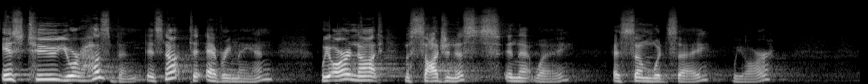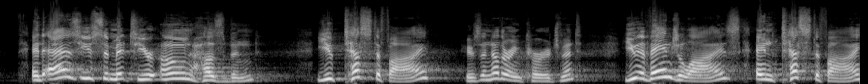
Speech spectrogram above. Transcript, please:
is to your husband. It's not to every man. We are not misogynists in that way, as some would say we are. And as you submit to your own husband, you testify, here's another encouragement. You evangelize and testify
